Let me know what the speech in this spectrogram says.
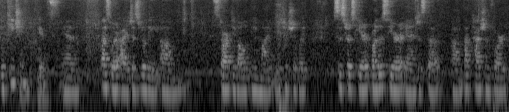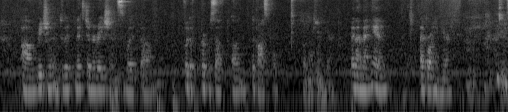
with teaching gifts, and that's where I just really um, start developing my relationship with sisters here, brothers here, and just uh, um, that passion for um, reaching into the next generations with um, for the purpose of um, the gospel. So that's why I'm here. And I met him. I brought him here.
